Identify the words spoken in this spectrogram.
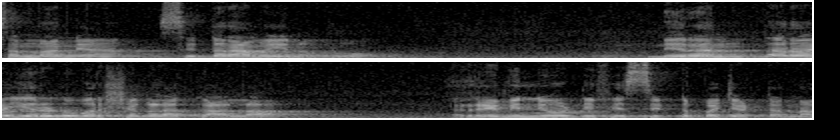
ಸನ್ಮಾನ್ಯ ಸಿದ್ದರಾಮಯ್ಯನವರು ನಿರಂತರ ಎರಡು ವರ್ಷಗಳ ಕಾಲ ರೆವಿನ್ಯೂ ಡಿಫಿಸಿಟ್ ಬಜೆಟನ್ನು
